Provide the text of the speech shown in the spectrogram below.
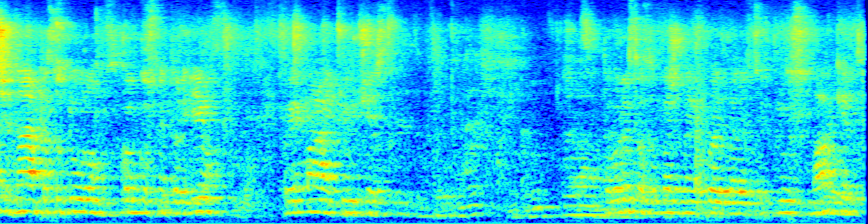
починаємо процедуру конкурсних торгів. Приймають участь е, товариство з обмеженою відповідальністю плюс маркет,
